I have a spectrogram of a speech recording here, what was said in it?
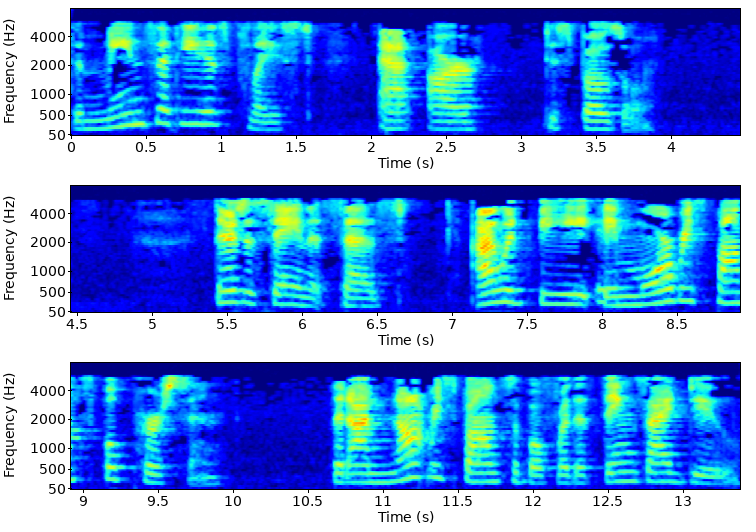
the means that He has placed at our disposal. There's a saying that says, I would be a more responsible person, but I'm not responsible for the things I do.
